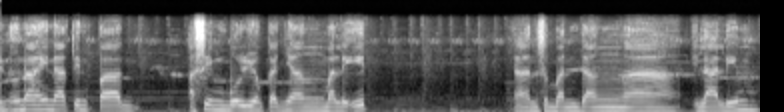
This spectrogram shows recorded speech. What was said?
Tinunahin natin pag assemble yung kanyang maliit. Yan, sa bandang uh, ilalim.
